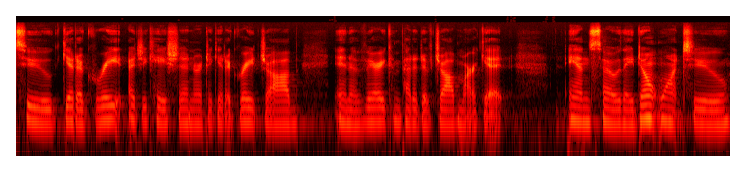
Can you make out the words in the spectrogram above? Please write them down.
to get a great education or to get a great job in a very competitive job market. And so they don't want to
